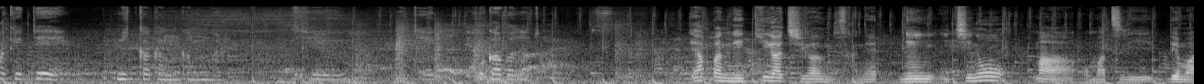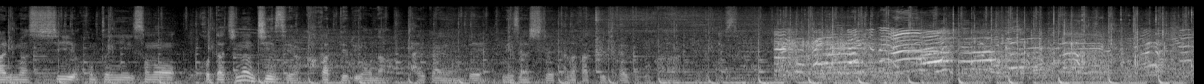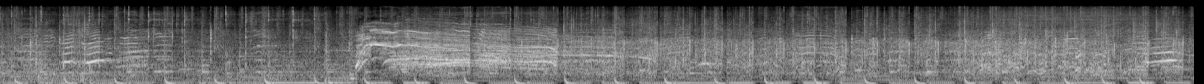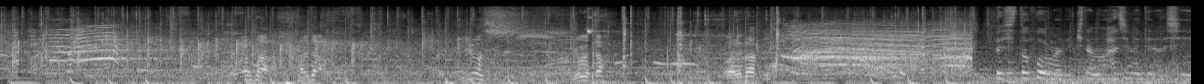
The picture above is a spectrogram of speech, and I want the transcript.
かけて3日間頑張るっていう小カバだと。やっぱ熱気が違うんですかね。年一のまあお祭りでもありますし本当にその子たちの人生がかかっているような大会なので目指して戦っていきたいところかなよしよかったあれだってベスト4まで来たのは初めてだし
